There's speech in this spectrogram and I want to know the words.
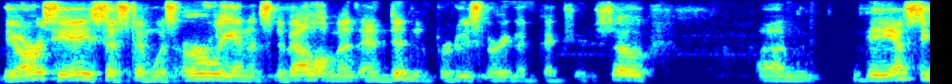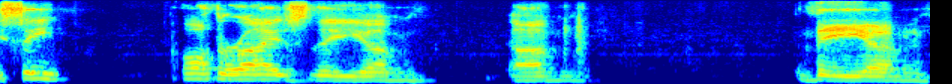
The RCA system was early in its development and didn't produce very good pictures. So um, the FCC authorized the um, um, the um,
